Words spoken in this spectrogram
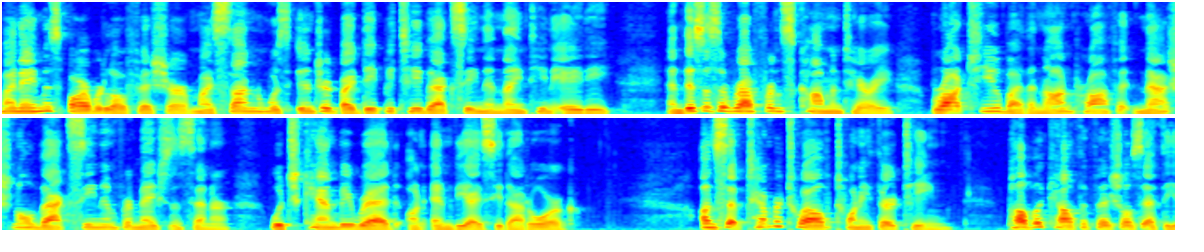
My name is Barbara Loe Fisher. My son was injured by DPT vaccine in 1980, and this is a reference commentary brought to you by the nonprofit National Vaccine Information Center, which can be read on nvic.org. On September 12, 2013, public health officials at the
